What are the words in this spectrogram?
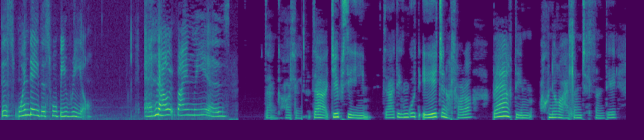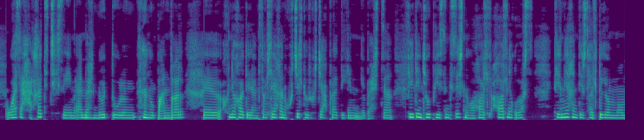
this one day this will be real. And now it finally is. За ингээ хоолой. За gypsy юм. За тэгэнгүүт ээж нь болохоор байнга тийм охиныгоо халамжилсан тий. Угаасаа харахад ч гэсэн юм амар нүд дүүрэн бандгар. Охиныхоо дээр амьсгалынх нь хүчил төрөгчийн аппаратыг ингээ барьцсан. Feeding tube хийсэн гэсэн ш нөгөө хоол хоолны гуурс. Тэрнийхэн дээр сольдог юм юм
